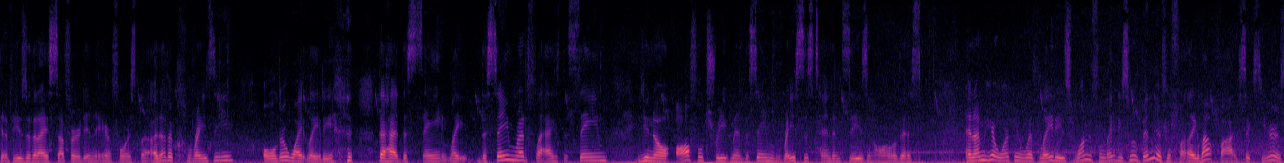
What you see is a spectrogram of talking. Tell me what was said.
the abuser that I suffered in the Air Force, but another crazy older white lady that had the same like the same red flags, the same you know, awful treatment, the same racist tendencies, and all of this. And I'm here working with ladies, wonderful ladies who have been there for like about five, six years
